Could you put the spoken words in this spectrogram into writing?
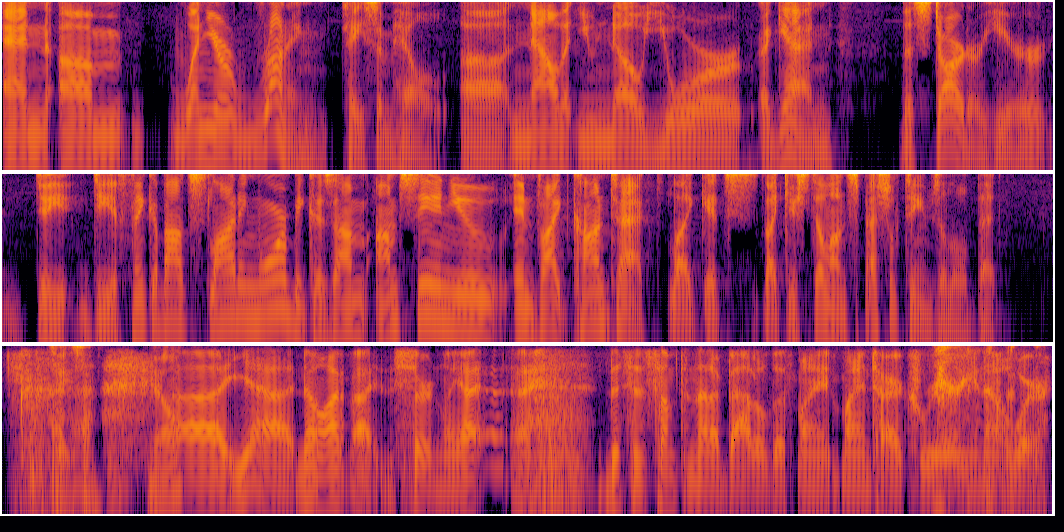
And um, when you're running Taysom Hill, uh, now that you know you're again the starter here, do you, do you think about sliding more? Because I'm I'm seeing you invite contact like it's like you're still on special teams a little bit, Taysom. No. Uh, yeah, no, I, I certainly. I, I this is something that I battled with my my entire career. You know, where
